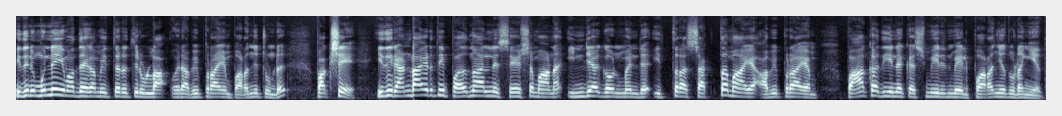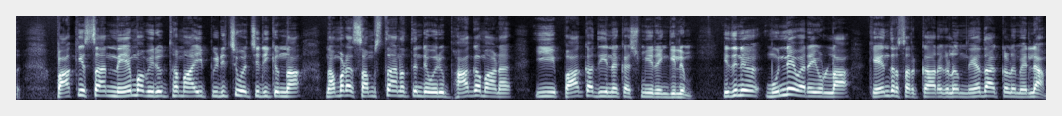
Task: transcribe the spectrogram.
ഇതിനു മുന്നേയും അദ്ദേഹം ഇത്തരത്തിലുള്ള ഒരു അഭിപ്രായം പറഞ്ഞിട്ടുണ്ട്. പക്ഷേ ഇത് രണ്ടായിരത്തി പതിനാലിന് ശേഷമാണ് ഇന്ത്യ ഗവൺമെന്റ് ഇത്ര ശക്തമായ അഭിപ്രായം പാക് അധീന കശ്മീരിന്മേൽ പറഞ്ഞു തുടങ്ങിയത്. പാകിസ്ഥാൻ നിയമവിരുദ്ധമായി പിടിച്ചു വച്ചിരിക്കുന്ന നമ്മുടെ സംസ്ഥാനത്തിന്റെ ഒരു ഭാഗമാണ് ഈ പാക് അധീന കശ്മീരെങ്കിലും ഇതിന് മുന്നേ വരെയുള്ള കേന്ദ്ര സർക്കാരുകളും നേതാക്കളും എല്ലാം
